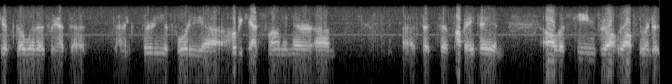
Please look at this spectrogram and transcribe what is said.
ship go with us. We had uh, I think 30 or 40 uh, Hobie cats flown in there um, uh, to, to Papeete, and all the teams. We all we all flew into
